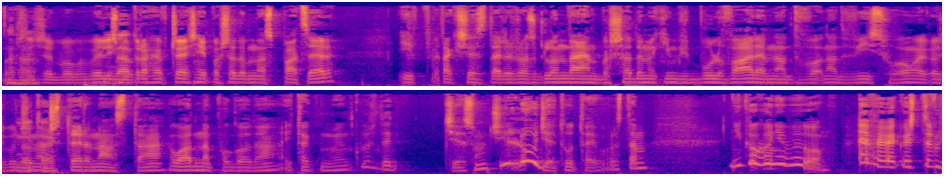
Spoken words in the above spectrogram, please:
W sensie, bo byliśmy trochę wcześniej, poszedłem na spacer i tak się stary rozglądałem, bo szedłem jakimś bulwarem nad, nad Wisłą, jakoś godzina no tak. 14, ładna pogoda i tak mówię, kurde, gdzie są ci ludzie tutaj? Po prostu tam nikogo nie było. Nie wiem, jakoś tym,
